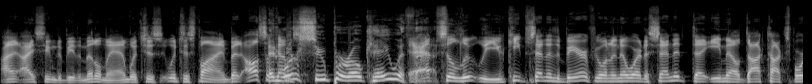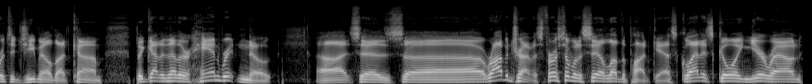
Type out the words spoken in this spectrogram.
I, I seem to be the middleman, which is which is fine. But also And we're super okay with that. Absolutely. You keep sending the beer. If you want to know where to send it, uh, email doctalksports at gmail.com. But got another handwritten note. Uh, it says, uh, Robin Travis, first I want to say I love the podcast. Glad it's going year round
